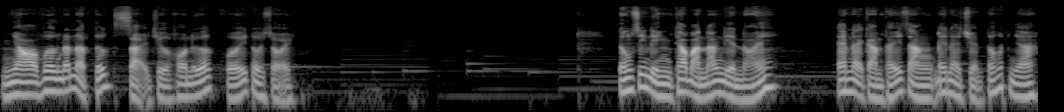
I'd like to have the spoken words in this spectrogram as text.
nhà họ Vương đã lập tức giải trừ hôn ước với tôi rồi. Tống Sinh Đình theo bản năng liền nói, em lại cảm thấy rằng đây là chuyện tốt nha.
